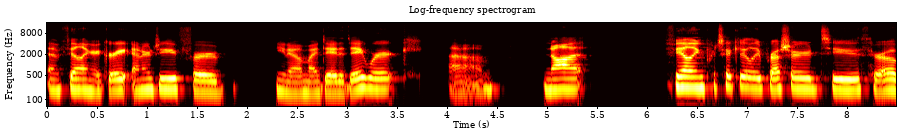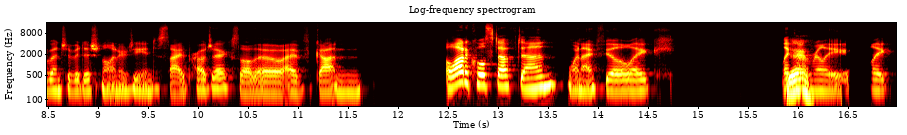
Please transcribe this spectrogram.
am feeling a great energy for, you know, my day-to-day work. Um not feeling particularly pressured to throw a bunch of additional energy into side projects, although I've gotten a lot of cool stuff done when I feel like like yeah. I'm really like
